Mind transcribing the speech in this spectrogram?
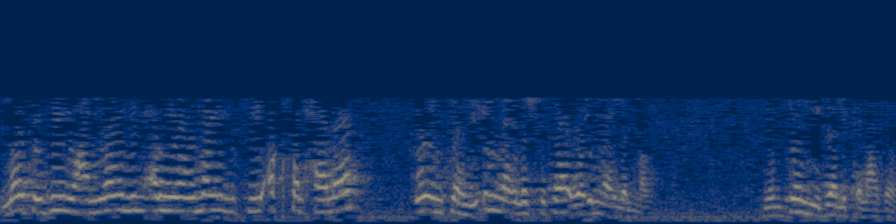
لا تزيد عن يوم أو يومين في أقصى الحالات وينتهي إما إلى الشفاء وإما إلى الموت ينتهي ذلك العذاب.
